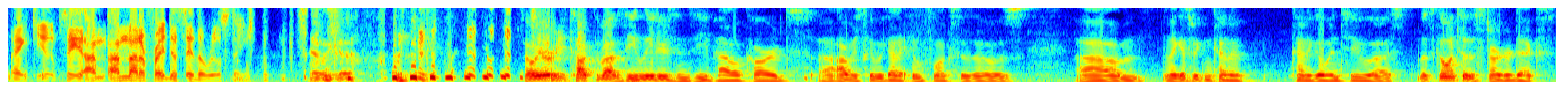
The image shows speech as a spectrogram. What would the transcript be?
Thank you. See, I'm I'm not afraid to say the real thing. There we go. So we already talked about Z leaders and Z battle cards. Uh, obviously, we got an influx of those, um, and I guess we can kind of kind of go into uh, let's go into the starter decks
